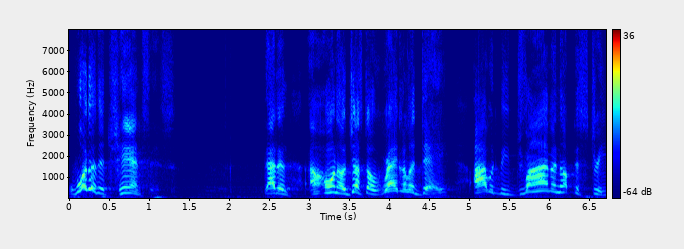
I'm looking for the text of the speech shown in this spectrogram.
what are the chances that in, uh, on a, just a regular day, I would be driving up the street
